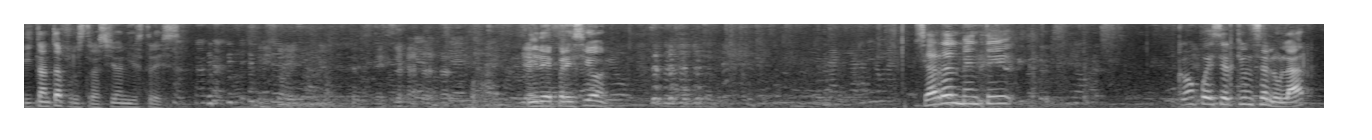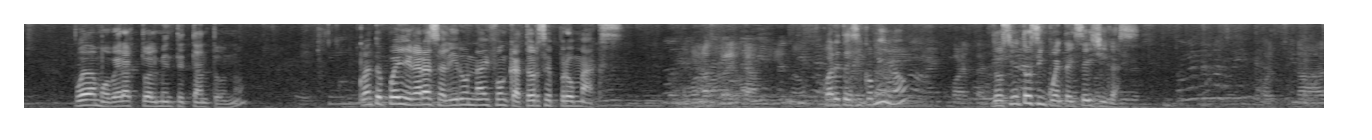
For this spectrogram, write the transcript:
Y tanta frustración y estrés. Y depresión. O sea, realmente, ¿cómo puede ser que un celular pueda mover actualmente tanto, no? ¿Cuánto puede llegar a salir un iPhone 14 Pro Max? Como unos 40 mil, ¿no? 45 mil, ¿no? 256 gigas. Och- No,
